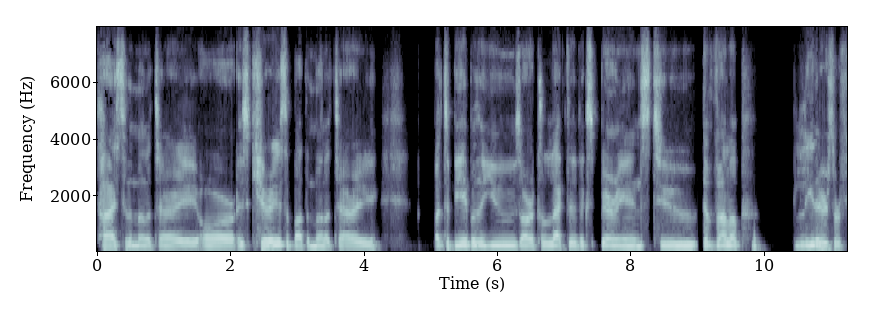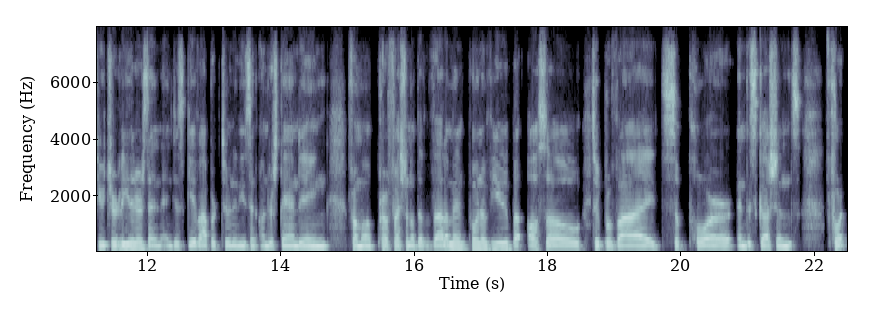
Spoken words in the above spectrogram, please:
ties to the military or is curious about the military, but to be able to use our collective experience to develop leaders or future leaders and, and just give opportunities and understanding from a professional development point of view, but also to provide support and discussions for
